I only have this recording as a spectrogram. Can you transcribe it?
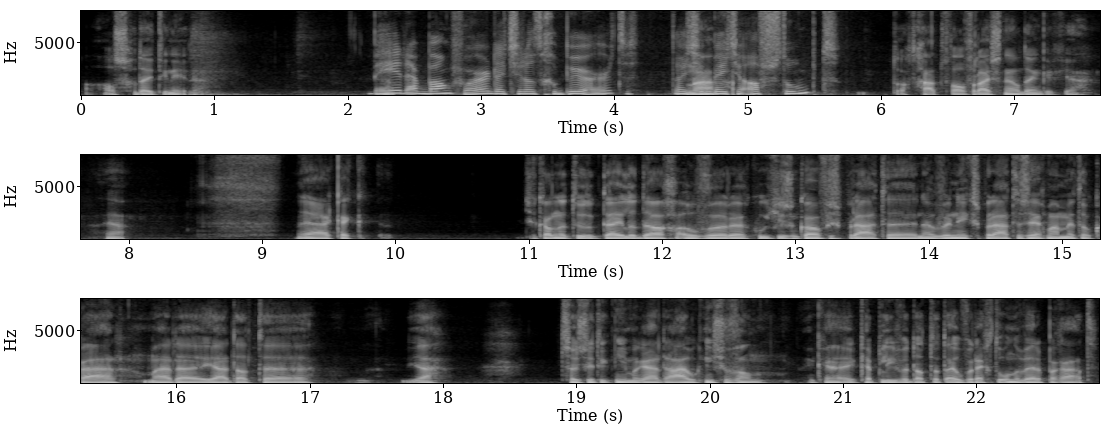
als gedetineerde. Ben je daar bang voor, dat je dat gebeurt? Dat je nou, een beetje afstomt? Dat gaat wel vrij snel, denk ik, ja. Ja. Kijk, je kan natuurlijk de hele dag over uh, koetjes en koffies praten en over niks praten, zeg maar, met elkaar. Maar uh, ja, dat, uh, ja, zo zit ik niet in elkaar, daar hou ik niet zo van. Ik, ik heb liever dat het over echte onderwerpen gaat.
